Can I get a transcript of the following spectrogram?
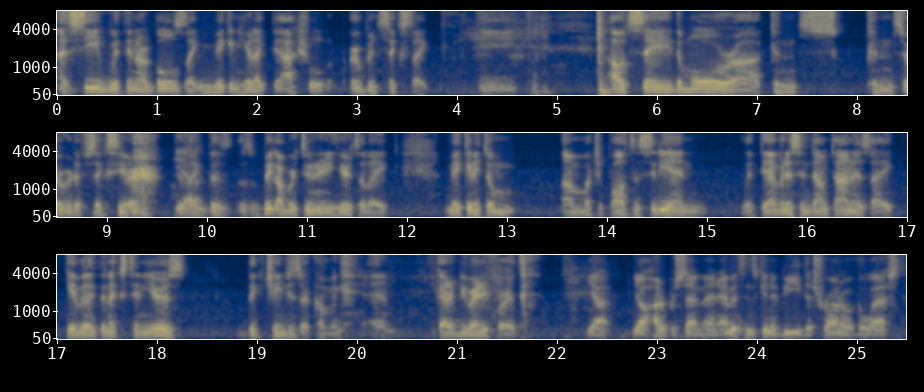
I see within our goals like making here like the actual urban six, like the I would say the more uh, cons- conservative six here. Yeah. like there's there's a big opportunity here to like make it into a metropolitan city, and with the evidence in downtown is like give it like the next ten years, big changes are coming, and you got to be ready for it. Yeah, yeah, hundred percent, man. Edmonton's going to be the Toronto of the West,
